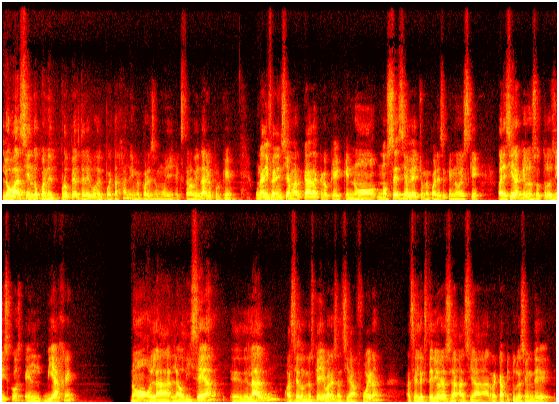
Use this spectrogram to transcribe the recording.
lo va haciendo con el propio alter ego del poeta Halley. Me parece muy extraordinario porque una diferencia marcada, creo que, que no, no sé si había hecho, me parece que no, es que pareciera que en los otros discos el viaje, ¿no? O la, la odisea eh, del álbum hacia donde nos quiere llevar es hacia afuera, hacia el exterior, hacia, hacia recapitulación de,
